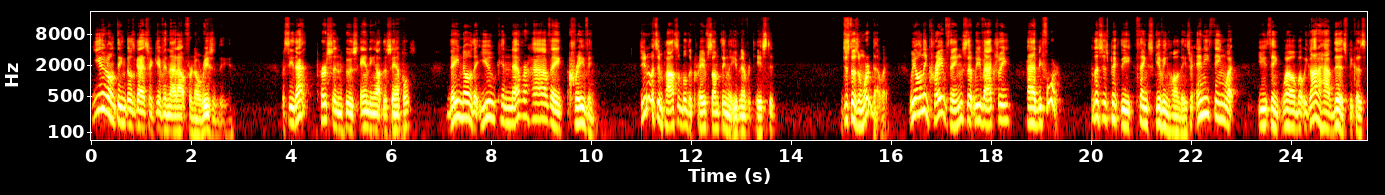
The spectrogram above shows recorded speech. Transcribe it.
You don't think those guys are giving that out for no reason, do you? But see, that person who's handing out the samples, they know that you can never have a craving. Do you know it's impossible to crave something that you've never tasted? It just doesn't work that way. We only crave things that we've actually had before. Let's just pick the Thanksgiving holidays or anything what you think, well, but we got to have this because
